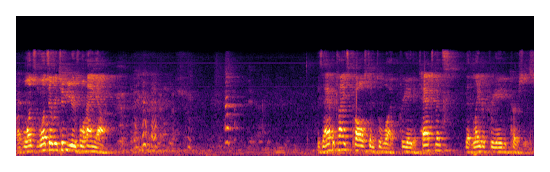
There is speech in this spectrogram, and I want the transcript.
Like once, once every two years, we'll hang out. His appetites caused him to what? Create attachments that later created curses.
